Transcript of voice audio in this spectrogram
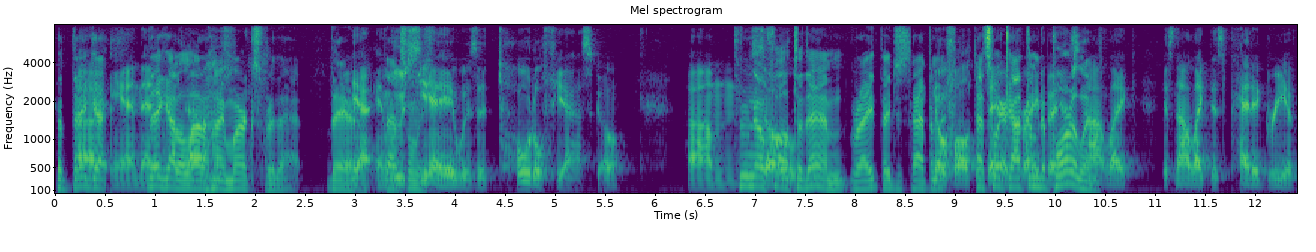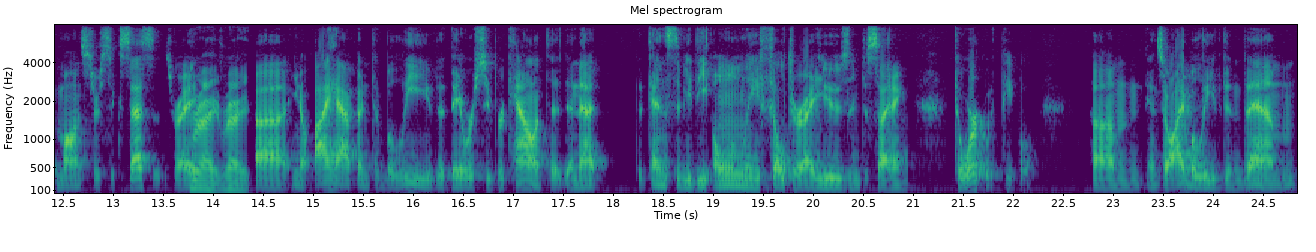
But they got uh, and then, they got a lot uh, of high marks for that. There, yeah, and That's Lucier was a total fiasco. Um, Through no so, fault of them, right? They just happened. No fault. That's what theirs, got right? them to but Portland. It's not like it's not like this pedigree of monster successes, right? Right, right. Uh, you know, I happen to believe that they were super talented, and that, that tends to be the only filter I use in deciding to work with people. Um, and so I believed in them,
